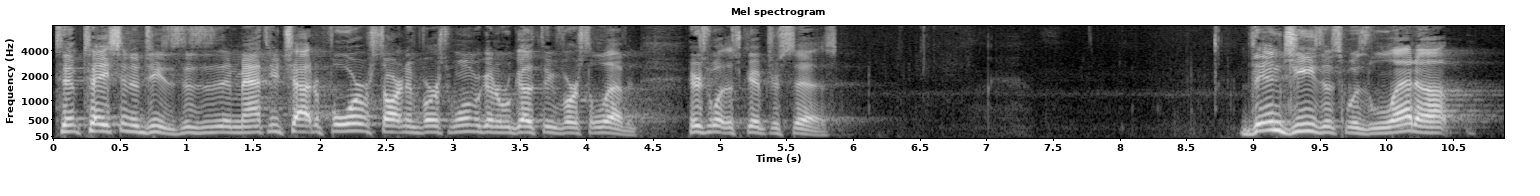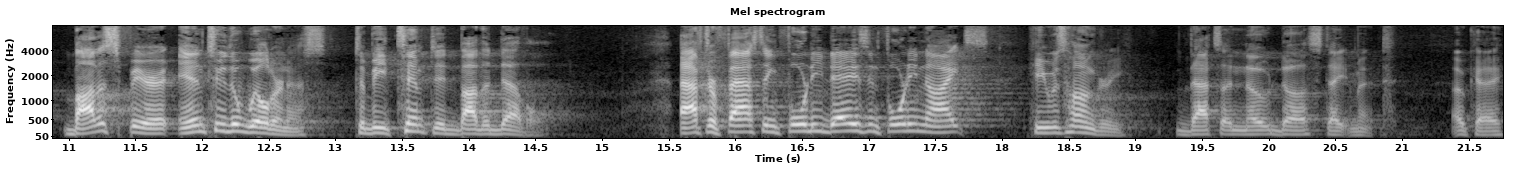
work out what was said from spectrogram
Temptation of Jesus. This is in Matthew chapter 4, starting in verse 1. We're going to go through verse 11. Here's what the scripture says Then Jesus was led up by the Spirit into the wilderness to be tempted by the devil. After fasting 40 days and 40 nights, he was hungry. That's a no duh statement. Okay?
